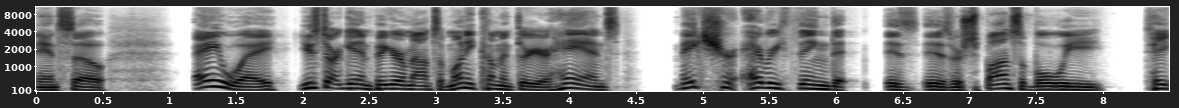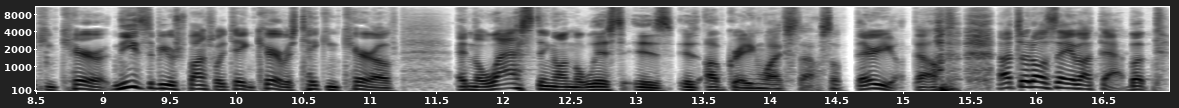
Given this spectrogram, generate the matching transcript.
And so, anyway, you start getting bigger amounts of money coming through your hands. Make sure everything that is is responsibly taken care of, needs to be responsibly taken care of is taken care of. And the last thing on the list is is upgrading lifestyle. So there you go. That's what I'll say about that. But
